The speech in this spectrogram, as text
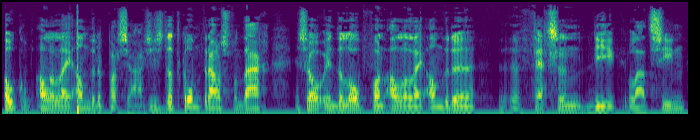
ook op allerlei andere passages. Dat komt trouwens vandaag zo in de loop van allerlei andere uh, versen die ik laat zien,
